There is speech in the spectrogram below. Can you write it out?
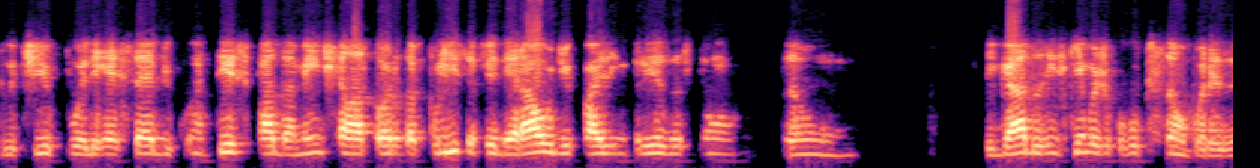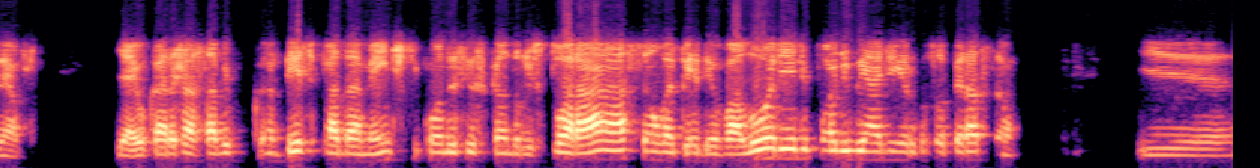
do tipo ele recebe antecipadamente relatório da Polícia Federal de quais empresas estão, estão ligadas em esquemas de corrupção, por exemplo. E aí o cara já sabe antecipadamente que quando esse escândalo estourar, a ação vai perder valor e ele pode ganhar dinheiro com essa operação. E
